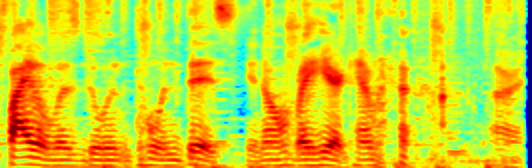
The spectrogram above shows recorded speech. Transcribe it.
five of us doing doing this, you know, right here, camera. All right.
